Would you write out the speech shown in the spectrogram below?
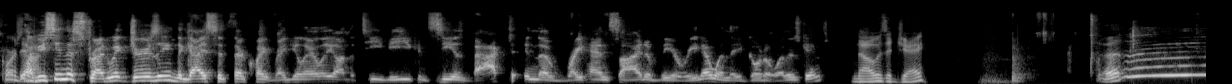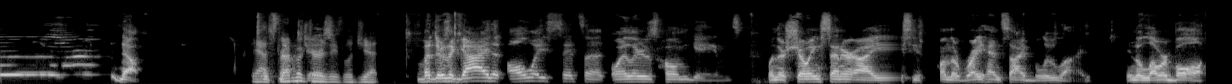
Of course Have not. you seen the Strudwick jersey? The guy sits there quite regularly on the TV. You can see his back in the right hand side of the arena when they go to Oilers games. no, is it Jay? Uh, no, Yeah, It's Strudwick jersey's legit. but there's a guy that always sits at Oilers home games when they're showing center ice. He's on the right hand side blue line in the lower bowl,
